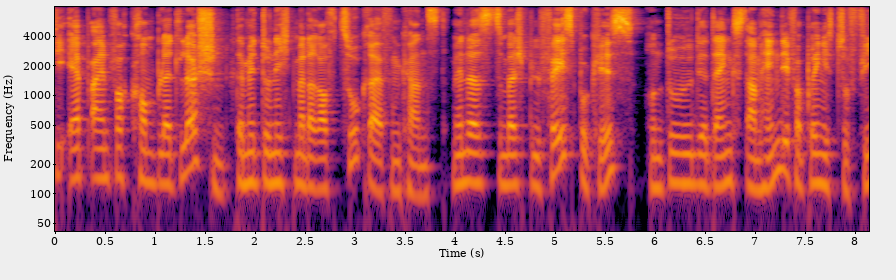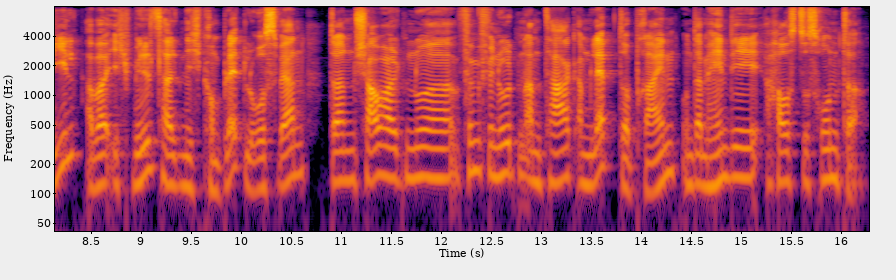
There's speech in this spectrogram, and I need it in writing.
die App einfach komplett löschen, damit du nicht mehr darauf zugreifen kannst. Wenn das zum Beispiel Facebook ist und du dir denkst, am Handy verbringe ich zu viel, aber ich will es halt nicht komplett loswerden, dann schau halt nur fünf Minuten am Tag am Laptop rein und am Handy haust du es runter.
